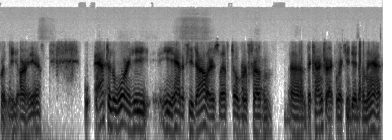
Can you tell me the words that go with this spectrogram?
for the RAF. After the war, he he had a few dollars left over from uh, the contract work he did on that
